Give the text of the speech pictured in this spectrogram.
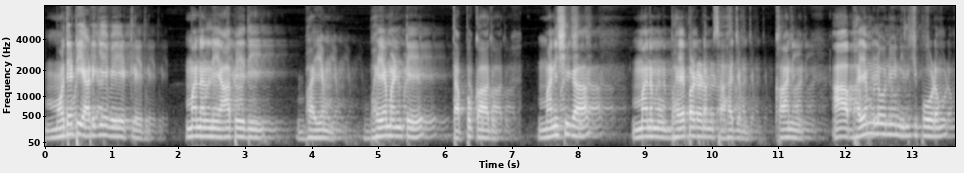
మొదటి అడిగే వేయట్లేదు. మనల్ని ఆపేది భయం. భయం అంటే తప్పు కాదు. మనిషిగా మనము భయపడడం సహజం కానీ ఆ భయంలోనే నిలిచిపోవడం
